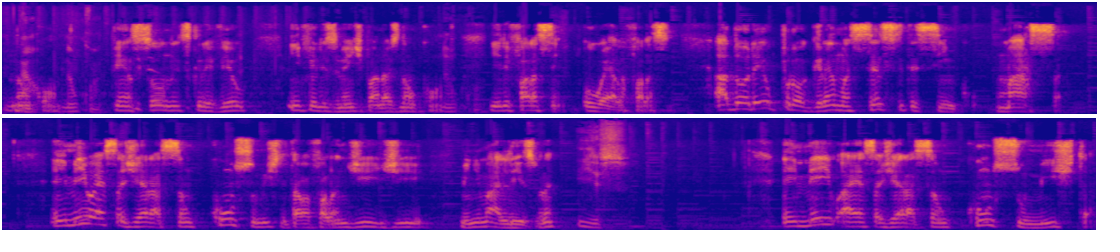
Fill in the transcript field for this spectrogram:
não, Não, conta. não conta. Pensou, não escreveu, infelizmente para nós não conta. Não conta. E ele fala assim, ou ela fala assim: Adorei o programa 165, massa. Em meio a essa geração consumista, estava falando de, de minimalismo, né? Isso. Em meio a essa geração consumista,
